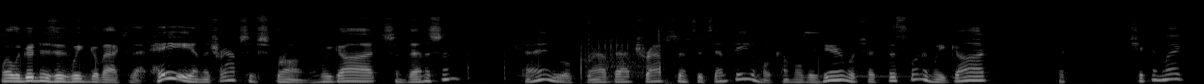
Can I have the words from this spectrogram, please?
Well, the good news is we can go back to that. Hey, and the traps have sprung. We got some venison. Okay, we'll grab that trap since it's empty, and we'll come over here. We'll check this one, and we got a chicken leg?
